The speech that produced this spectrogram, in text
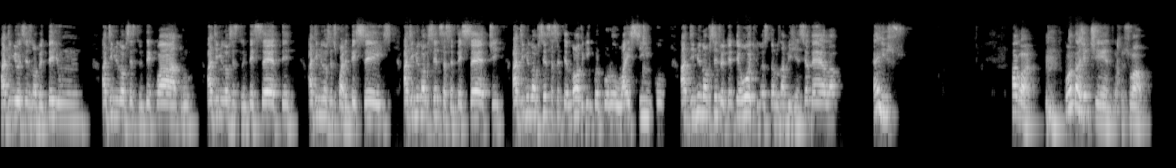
a de 1891, a de 1934, a de 1937, a de 1946, a de 1967, a de 1969, que incorporou o AI-5, a de 1988, que nós estamos na vigência dela. É isso. Agora, quando a gente entra, pessoal,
